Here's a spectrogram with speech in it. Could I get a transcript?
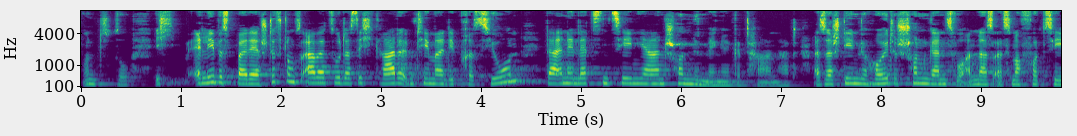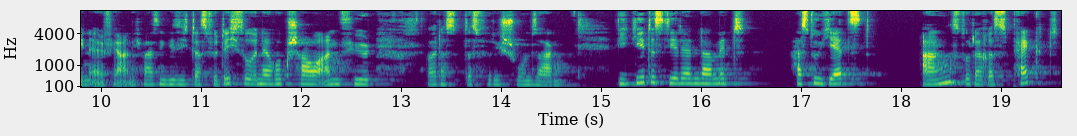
und so. Ich erlebe es bei der Stiftungsarbeit so, dass sich gerade im Thema Depression da in den letzten zehn Jahren schon eine Menge getan hat. Also da stehen wir heute schon ganz woanders als noch vor zehn, elf Jahren. Ich weiß nicht, wie sich das für dich so in der Rückschau anfühlt, aber das, das würde ich schon sagen. Wie geht es dir denn damit? Hast du jetzt Angst oder Respekt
